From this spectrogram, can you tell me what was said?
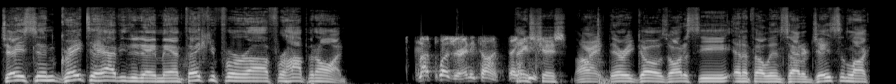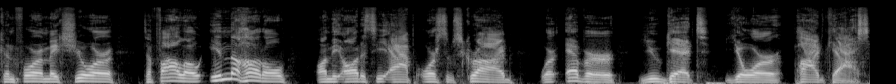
Jason, great to have you today, man. Thank you for uh, for hopping on. My pleasure. Anytime. Thank Thanks, you. Chase. All right, there he goes. Audacy NFL insider Jason La Canfora him. Make sure to follow in the huddle on the Audacy app or subscribe wherever you get your podcasts.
